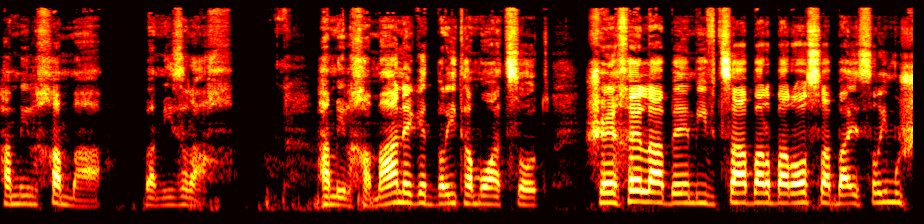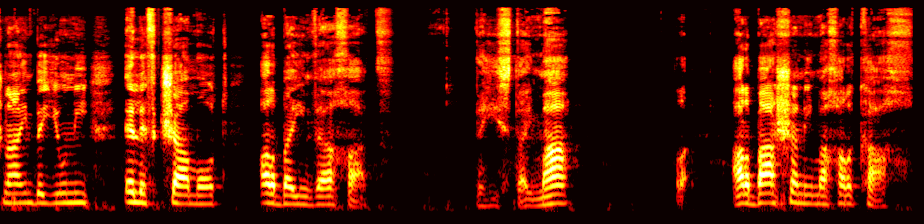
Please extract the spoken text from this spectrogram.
המלחמה במזרח. המלחמה נגד ברית המועצות, שהחלה במבצע ברברוסה ב-22 ביוני 1941, והסתיימה ארבע שנים אחר כך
